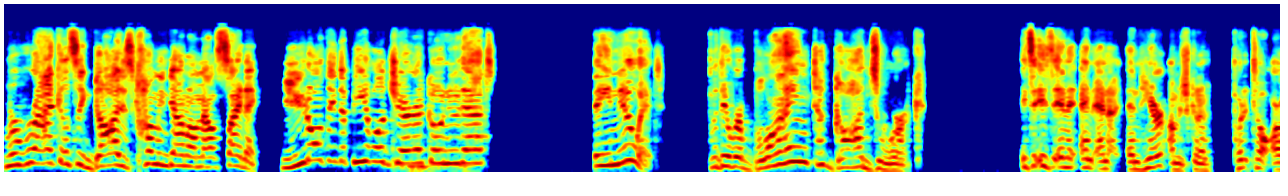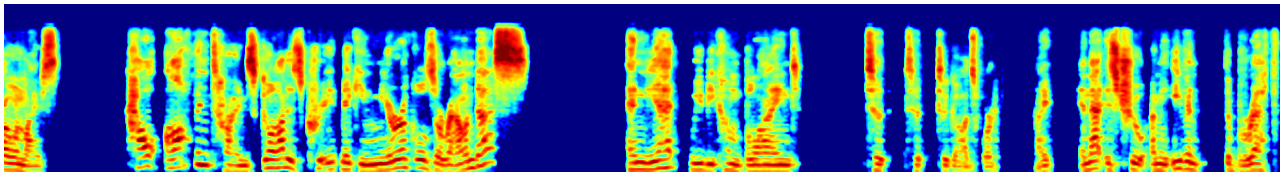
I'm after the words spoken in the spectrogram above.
Miraculously, God is coming down on Mount Sinai. You don't think the people of Jericho knew that? They knew it, but they were blind to God's work. It's, it's and, and and and here I'm just going to put it to our own lives. How oftentimes God is create, making miracles around us, and yet we become blind to, to, to God's work, right? And that is true. I mean, even the breath,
